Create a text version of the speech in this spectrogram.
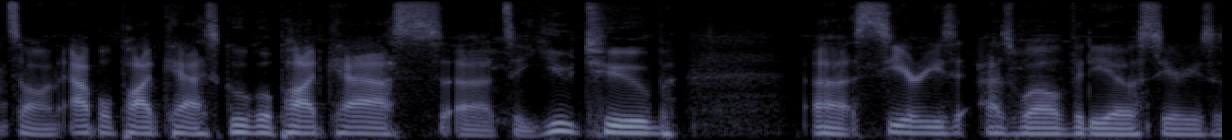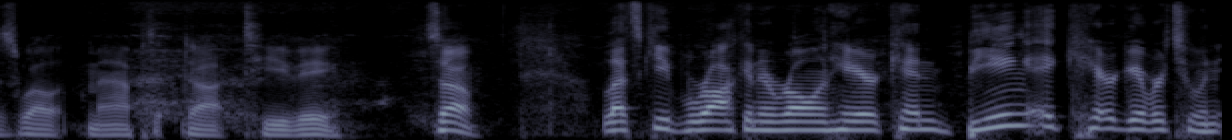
it's on Apple Podcasts, Google Podcasts. Uh, it's a YouTube uh, series as well, video series as well at mappd.tv. So let's keep rocking and rolling here. Can being a caregiver to an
